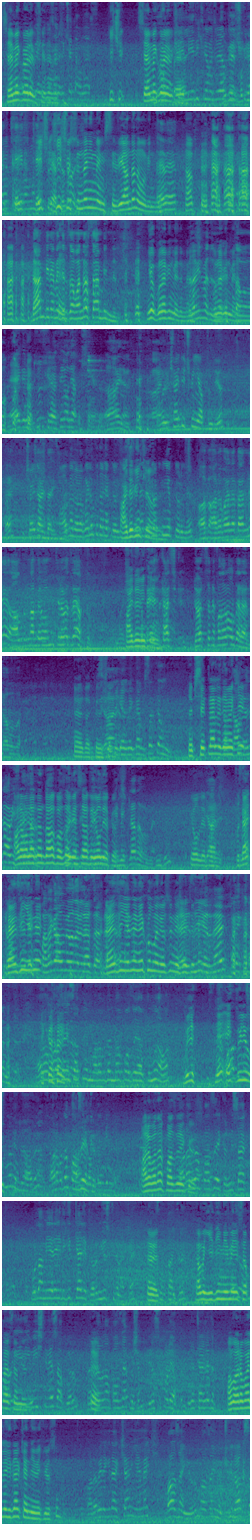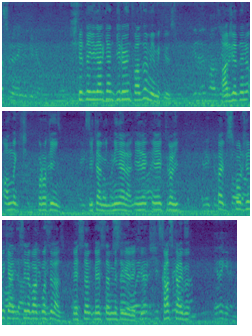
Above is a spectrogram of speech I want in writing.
Sevmek böyle bir şey Sen demek. üçe tamamlarsın. Hiç sevmek Yok böyle bir be. şey. 57 kilometre yaptı, Bugün- 3 bugün kilometre keyif- tamamladı. keyif- Hiç, hiç üstünden inmemişsin. Rüyanda da mı bindin? Evet. Ne yapıyorsun? Ben binemediğim zamanlar sen bindin. Yok buna binmedim ben. Buna binmedin Buna mi? binmedim. Tamam oldu. Her gün 30 kilometre yol yapmışsın yani. Aynen. Ama Aynen. 3 ayda 3000 yaptım diyor. He? Üç ayda. Abi ben arabayla o kadar yapmıyorum. Ayda bin Senede kilometre. 4000 yapıyorum ya. Abi arabayla ben ne? Aldığımdan beri 10 bin kilometre yaptım. Ayda bin Pe- kilometre. kaç? 4 sene falan oldu herhalde alalı. Evet arkadaşlar. Yani. Şurada gezmekten fırsat kalmıyor. Ve bisikletlerle demek ki abi, istemiyorum. arabalardan daha fazla Böyle mesafe bir- yol yapıyoruz. Emekli adamım ben. Yol Yani. yapıyoruz. fırsat Ben- kalmıyor benzin yerine- Para kalmıyor ona bilersen. Benzin yerine ne kullanıyorsun Neşmettin Benzin Bey? yerine ben bazen hesaplıyorum arabadan daha fazla yaktığımı ama Blue. Ne? bazı Et Blue. koşullar oluyor abi. Arabadan fazla yakıyorum. Arabadan fazla yakıyoruz. Arabadan fazla yakıyorum. Misal buradan bir yere git gel yapıyorum 100 kilometre. Evet. Sultanköy. Ama yediğim yemeği Geliyorum abi, hesaplarsan diyorsun. Yediğimi içtiğimi hesaplıyorum. Ben Evet. arabadan fazla yapmışım. Bir de spor yaptım. Bir de terledim. Ama arabayla giderken de yemek yiyorsun. Arabayla giderken yemek bazen yiyorum bazen yemiyorum. Çünkü daha kısa sürede gidip geliyorum. Bisiklete giderken bir öğün fazla mı yemek yiyorsun? Bir öğün fazla yiyorum. Harcadığını almak için. Protein, Eksik vitamin, kalmak mineral, ele- Aynen. elektrolit. Elektronik, Tabii soda, sporcunun ayran, kendisine bakması yemek. lazım. Beslen, beslenmesi Yoksa o gerekiyor. Kas kaybı, Eve gelemiyorum.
